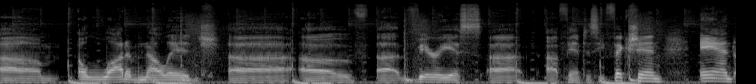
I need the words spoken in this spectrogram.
um, a lot of knowledge uh, of uh, various uh, uh, fantasy fiction and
